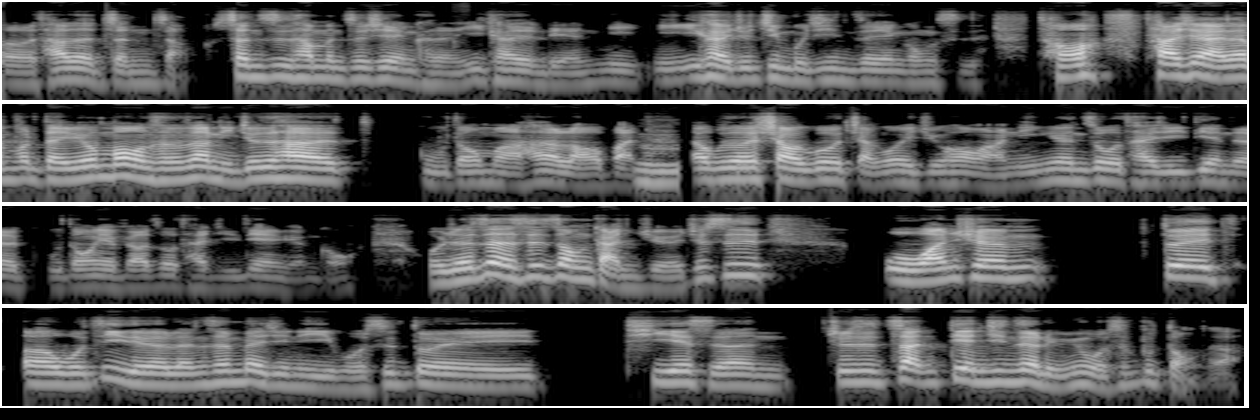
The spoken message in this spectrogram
呃，他的增长，甚至他们这些人可能一开始连你，你一开始就进不进这间公司，然后 他现在在等于某种程度上，你就是他的股东嘛，他的老板。嗯、他不是笑过讲过一句话嘛，宁愿做台积电的股东，也不要做台积电的员工。我觉得真的是这种感觉，就是我完全对呃我自己的人生背景里，我是对。TSN 就是在电竞这领域我是不懂的，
